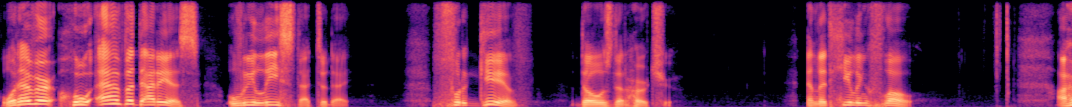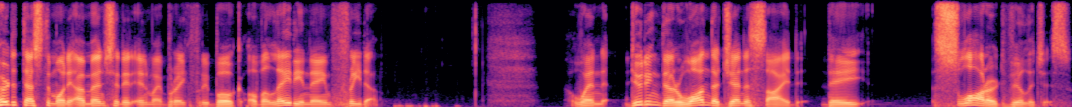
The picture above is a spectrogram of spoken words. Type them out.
Whatever, whoever that is, release that today. Forgive those that hurt you and let healing flow. I heard a testimony, I mentioned it in my breakthrough book, of a lady named Frida when during the Rwanda genocide they slaughtered villages.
